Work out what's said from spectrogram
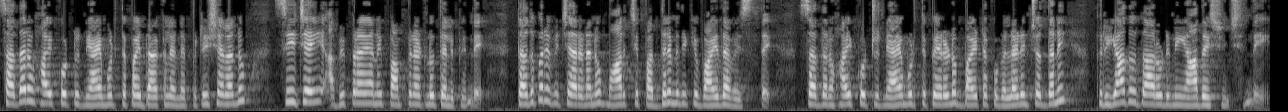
సదరు హైకోర్టు న్యాయమూర్తిపై దాఖలైన పిటిషన్లను సీజీఐ అభిప్రాయానికి పంపినట్లు తెలిపింది. తదుపరి విచారణను మార్చి పద్దెనిమిదికి వాయిదా వేసింది. సదరు హైకోర్టు న్యాయమూర్తి పేరును బయటకు వెల్లడించొద్దని ఫిర్యాదుదారుడిని ఆదేశించింది.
